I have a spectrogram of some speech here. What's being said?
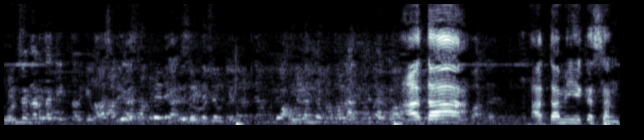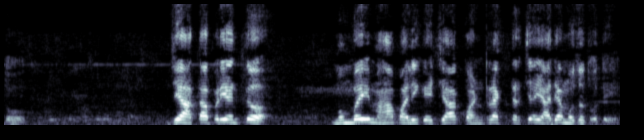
मोर्चा काढतायत एक तारखेला आता आता मी एकच सांगतो. जे आतापर्यंत मुंबई महापालिकेच्या कॉन्ट्रॅक्टरच्या याद्या मोजत होते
